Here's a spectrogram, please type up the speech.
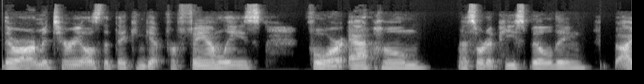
There are materials that they can get for families for at home. A sort of peace building. I,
